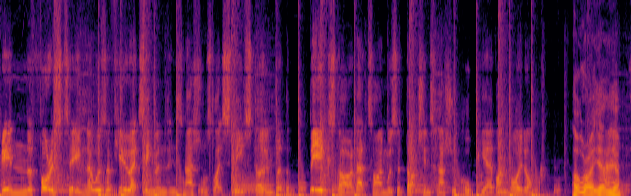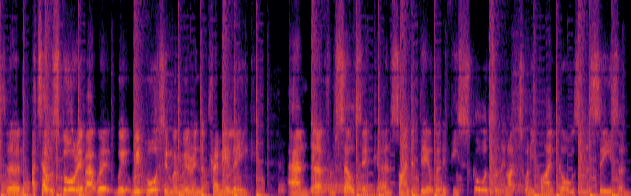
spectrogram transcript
In the Forest team, there was a few ex-England internationals like Steve Stone, but the big star at that time was a Dutch international called Pierre van Hooydonk. Oh right, yeah, yeah. Um, I tell the story about we, we, we bought him when we were in the Premier League and uh, from Celtic and signed a deal that if he scored something like 25 goals in a season,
